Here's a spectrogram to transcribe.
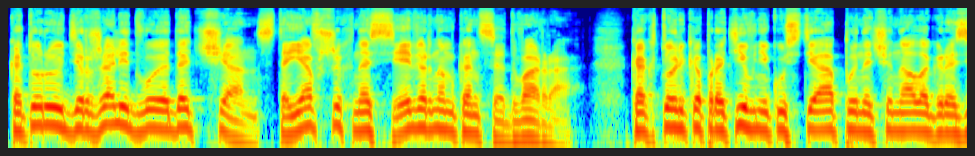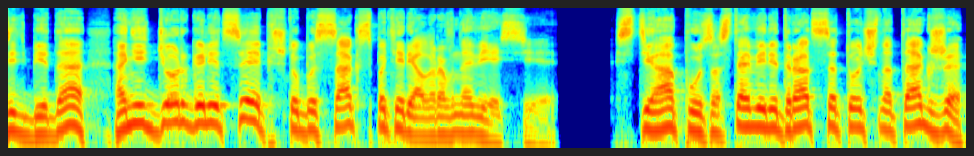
которую держали двое датчан, стоявших на северном конце двора. Как только противнику Стиапы начинала грозить беда, они дергали цепь, чтобы Сакс потерял равновесие. Стиапу заставили драться точно так же,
